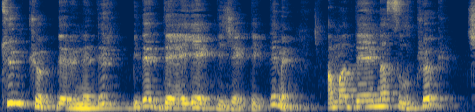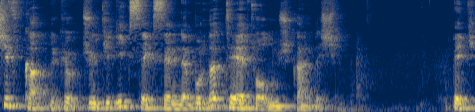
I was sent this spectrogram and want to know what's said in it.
Tüm kökleri nedir? Bir de D'yi ekleyecektik değil mi? Ama D nasıl kök? Çift katlı kök. Çünkü x eksenine burada teğet olmuş kardeşim. Peki.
